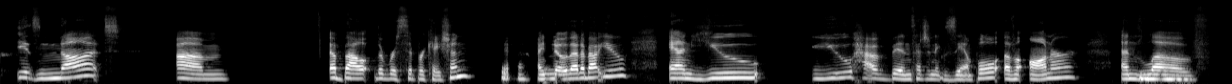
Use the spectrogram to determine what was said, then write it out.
is not um about the reciprocation. Yeah. I know that about you and you you have been such an example of honor and mm-hmm. love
